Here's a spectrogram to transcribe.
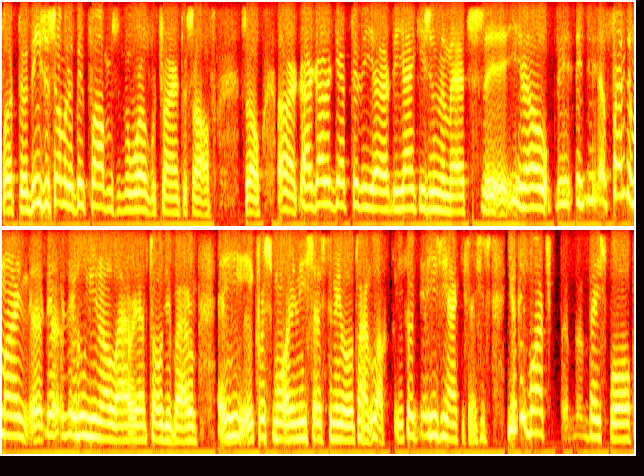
But uh, these are some of the big problems in the world we're trying to solve. So, all right, I got to get to the uh, the Yankees and the Mets. Uh, you know, it, it, a friend of mine, uh, who you know, Larry, I've told you about him. uh, He, Chris Moore, and he says to me all the time, "Look, you could." He's a Yankee fan. He says, "You could watch baseball."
